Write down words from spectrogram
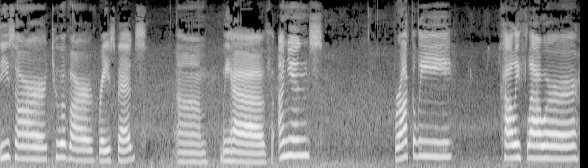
these are two of our raised beds. Um, we have onions, broccoli, cauliflower,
